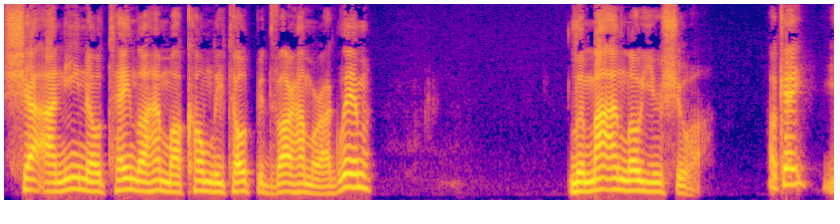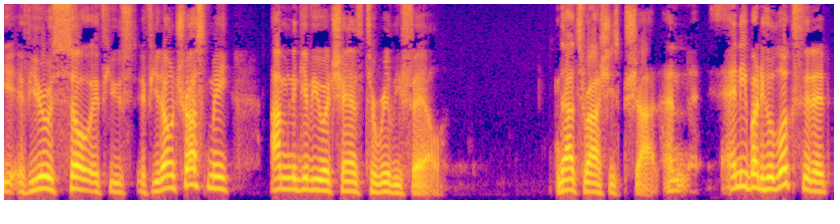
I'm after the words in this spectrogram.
she'ani noten lahem makom litot b'dvar hameraglim, lema'an lo yirshua. Okay, if you're so, if you if you don't trust me, I'm going to give you a chance to really fail. That's Rashi's pshat. And anybody who looks at it,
